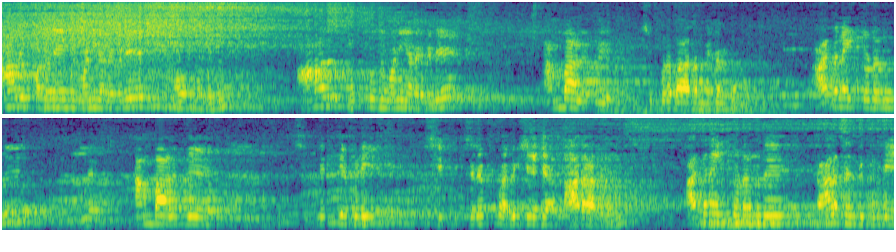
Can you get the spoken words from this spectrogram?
ஆறு பதினைந்து மணி அளவிலே நோக்குவதும் ஆறு முப்பது மணி அளவிலே அம்பாளுக்கு சுப்பிரபாதம் நிகழ்வும் அதனைத் தொடர்ந்து அம்பாளுக்கு நித்தியபடி சிறப்பு அபிஷேக ஆராதனையும் அதனைத் தொடர்ந்து காலசந்தி பூஜை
